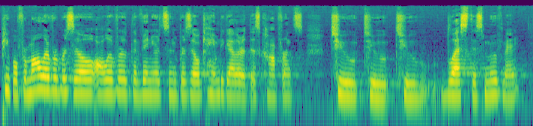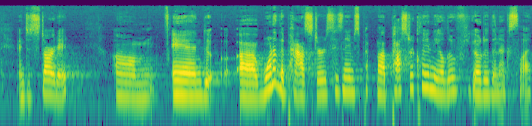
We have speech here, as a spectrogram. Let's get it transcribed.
people from all over Brazil, all over the vineyards in Brazil, came together at this conference to to to bless this movement and to start it. Um, and uh, one of the pastors, his name's uh, Pastor Cleonildo. If you go to the next slide,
